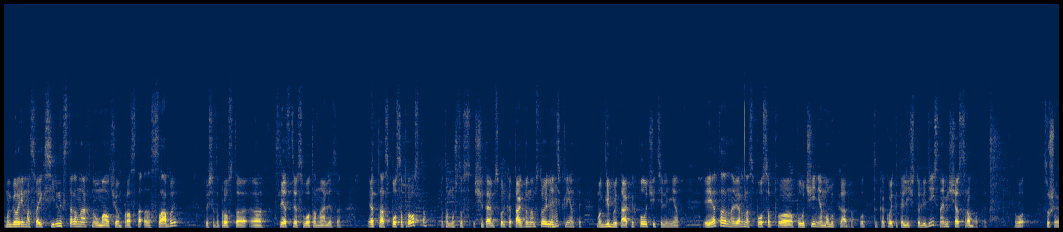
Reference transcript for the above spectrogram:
мы говорим о своих сильных сторонах, но умалчиваем про э, слабые. То есть это просто э, следствие свод-анализа. Это способ роста, потому что считаем, сколько так бы нам стоили эти клиенты, могли бы так их получить или нет. И это, наверное, способ э, получения новых кадров. Вот какое-то количество людей с нами сейчас работает. Вот. Слушай,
